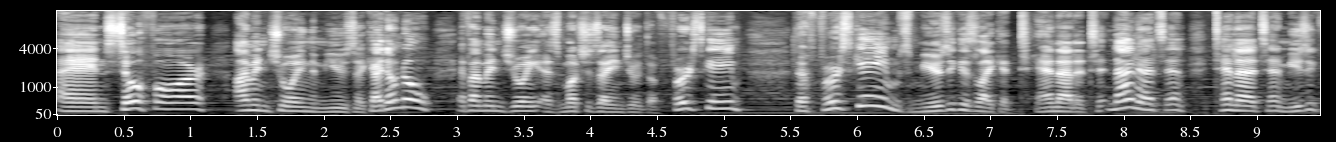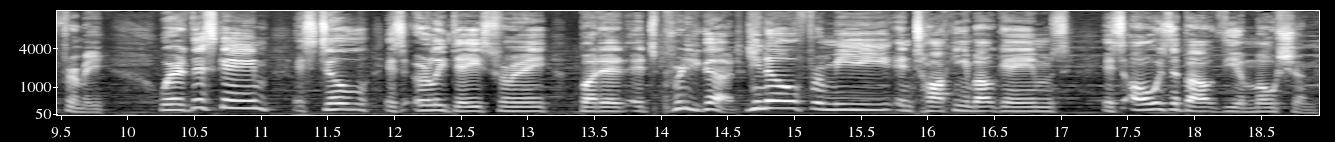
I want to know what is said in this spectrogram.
And so far, I'm enjoying the music. I don't know if I'm enjoying it as much as I enjoyed the first game. The first game's music is like a 10 out of 10, 9 out of 10, 10 out of 10 music for me. Where this game, it still is early days for me, but it, it's pretty good. You know, for me, in talking about games, it's always about the emotion.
